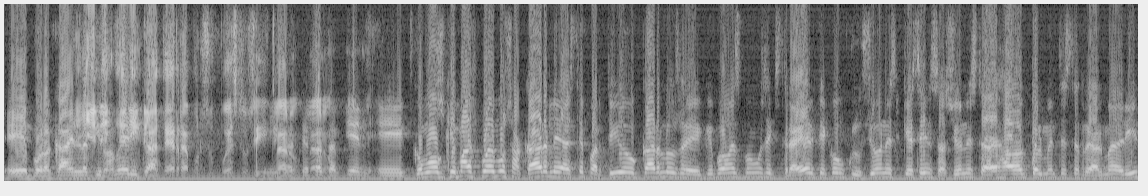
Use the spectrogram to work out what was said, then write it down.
eh, por acá en Latinoamérica. En Inglaterra, por supuesto, sí, claro. claro. también. Eh, ¿cómo, ¿Qué más podemos sacarle a este partido, Carlos? Eh, ¿Qué más podemos extraer? ¿Qué conclusiones, qué sensaciones te ha dejado actualmente este Real Madrid?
